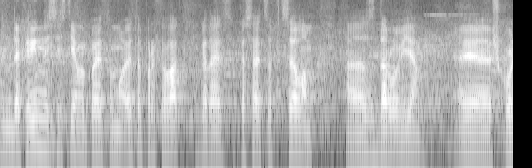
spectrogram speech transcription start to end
эндокринной системы, поэтому эта профилактика касается в целом здоровья школьников.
